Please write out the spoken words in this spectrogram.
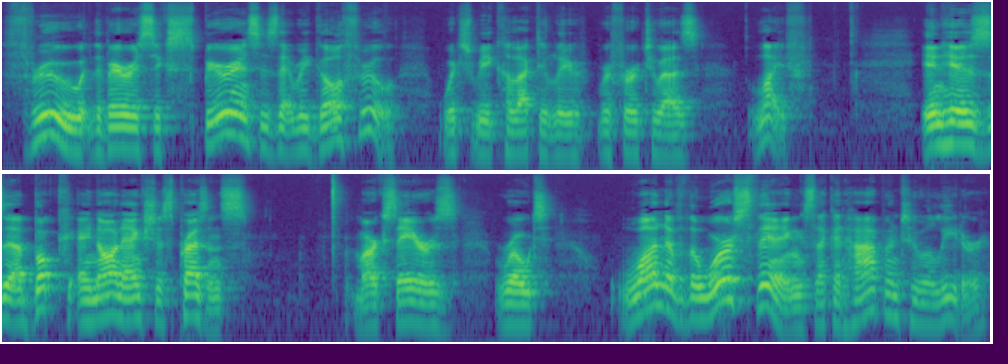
through the various experiences that we go through, which we collectively refer to as life. In his uh, book, A Non Anxious Presence, Mark Sayers wrote, one of the worst things that can happen to a leader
